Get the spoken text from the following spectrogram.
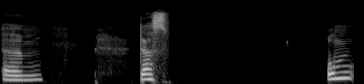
Ähm, das um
